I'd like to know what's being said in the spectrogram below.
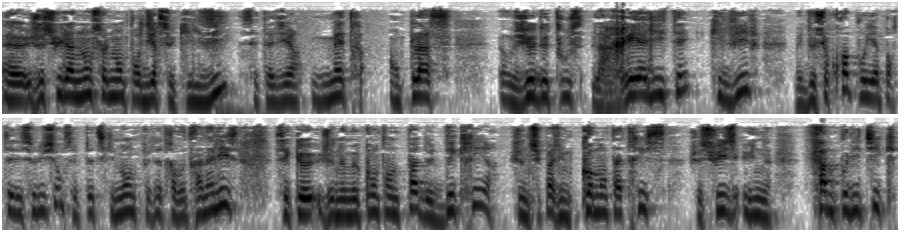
Euh, je suis là non seulement pour dire ce qu'il vit, c'est-à-dire mettre en place aux yeux de tous la réalité qu'ils vivent, mais de surcroît pour y apporter des solutions. C'est peut-être ce qui manque peut-être à votre analyse, c'est que je ne me contente pas de décrire. Je ne suis pas une commentatrice. Je suis une femme politique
